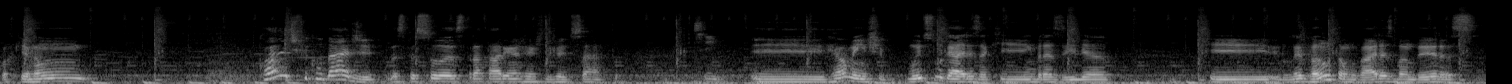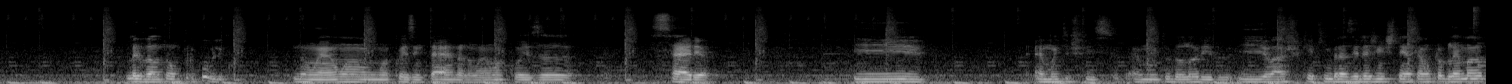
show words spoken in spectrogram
Porque não qual é a dificuldade das pessoas tratarem a gente do jeito certo? Sim. E realmente, muitos lugares aqui em Brasília que levantam várias bandeiras levantam para o público. Não é uma, uma coisa interna, não é uma coisa séria. E é muito difícil, é muito dolorido. E eu acho que aqui em Brasília a gente tem até um problema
